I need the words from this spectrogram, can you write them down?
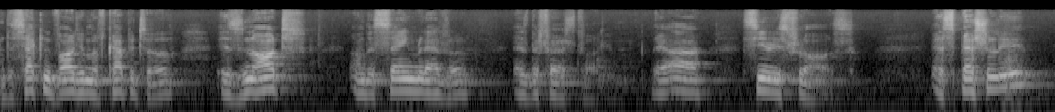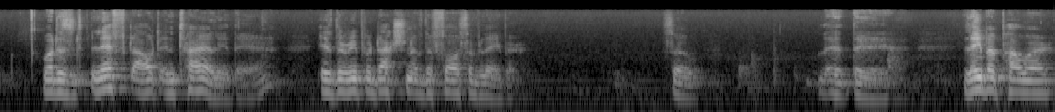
The second volume of Capital is not on the same level as the first volume. There are serious flaws, especially what is left out entirely there is the reproduction of the force of labor. So the, the labor power,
